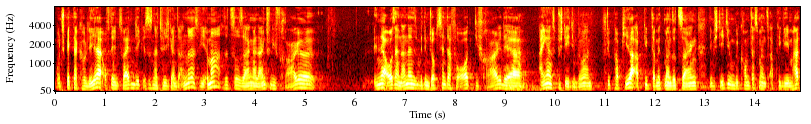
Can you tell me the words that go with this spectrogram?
und spektakulär auf den zweiten Blick ist es natürlich ganz anderes, wie immer, sozusagen allein schon die Frage in der Auseinandersetzung mit dem Jobcenter vor Ort, die Frage der Eingangsbestätigung, wenn man Stück Papier abgibt, damit man sozusagen die Bestätigung bekommt, dass man es abgegeben hat,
